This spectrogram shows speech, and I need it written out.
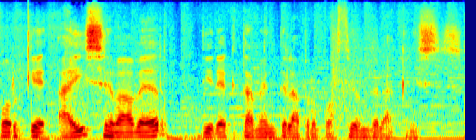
porque ahí se va a ver directamente la proporción de la crisis.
